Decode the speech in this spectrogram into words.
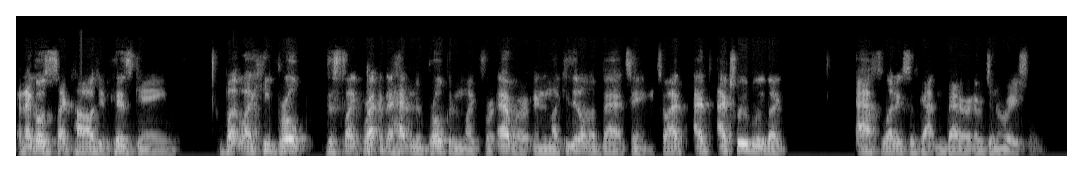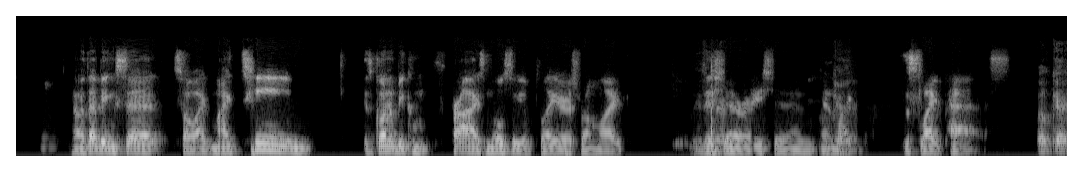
And that goes to psychology of his game. But like he broke this like record that hadn't been broken in like forever. And like he did on a bad team. So I I, I truly believe like athletics has gotten better every generation. Now, with that being said, so like my team is going to be comprised mostly of players from like this generation and like the slight past. Okay.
